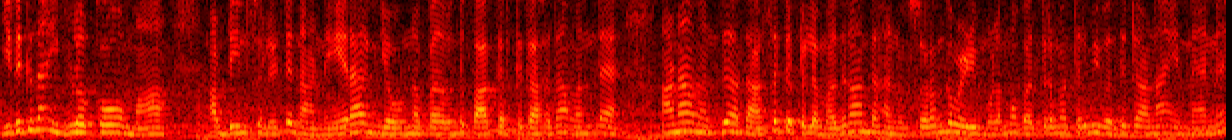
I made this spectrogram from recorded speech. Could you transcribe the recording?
இதுக்கு தான் இவ்வளோ கோவமா? அப்படின்னு சொல்லிட்டு நான் நேராக இங்கே உன்னை வந்து பார்க்கறதுக்காக தான் வந்தேன். ஆனால் வந்து அந்த அசட்டு பிள்ளை மதுராந்தகன் சுரங்க வழி மூலமாக பத்திரமா திரும்பி வந்துட்டானா என்னன்னு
